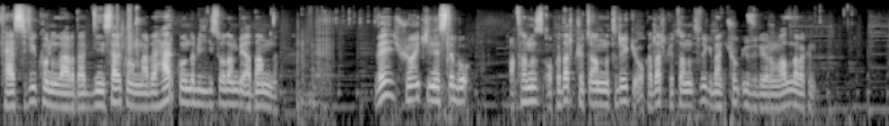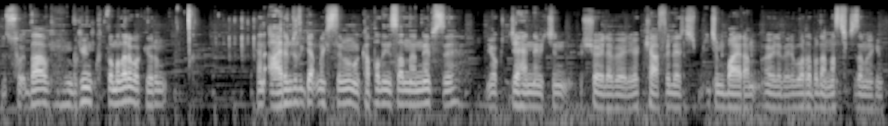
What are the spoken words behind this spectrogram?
Felsefi konularda, dinsel konularda her konuda bilgisi olan bir adamdı. Ve şu anki nesle bu atamız o kadar kötü anlatılıyor ki, o kadar kötü anlatılıyor ki ben çok üzülüyorum. Vallahi bakın daha bugün kutlamalara bakıyorum. Yani ayrımcılık yapmak istemiyorum ama kapalı insanların hepsi yok cehennem için şöyle böyle yok kafirler için bayram öyle böyle. Bu arada buradan nasıl çıkacağız amına koyayım?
